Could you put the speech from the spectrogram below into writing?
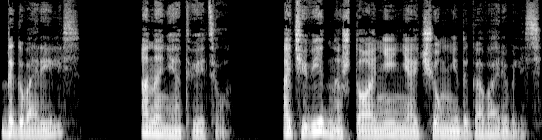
Договорились?» Она не ответила. Очевидно, что они ни о чем не договаривались.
